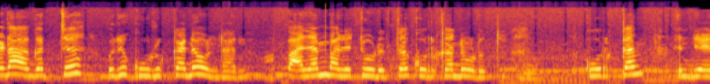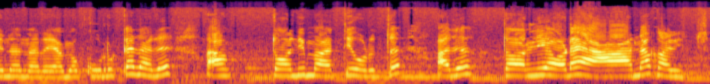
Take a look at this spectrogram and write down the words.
ആനയുടെ അകത്ത് ഒരു കുറുക്കനും ഉണ്ടായിരുന്നു. പഴം പരച്ചു കൊടുത്ത് കുറുക്കൻ കൊടുത്തു. കുറുക്കൻ എന്ത് ചെയ്യുന്നറിയാമോ കുറുക്കൻ അത് ആ തൊലി മാറ്റി കൊടുത്ത് അത് തൊലിയോടെ ആന കഴിച്ചു.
